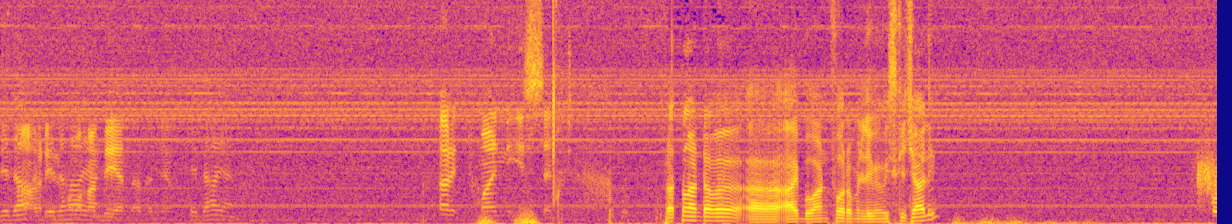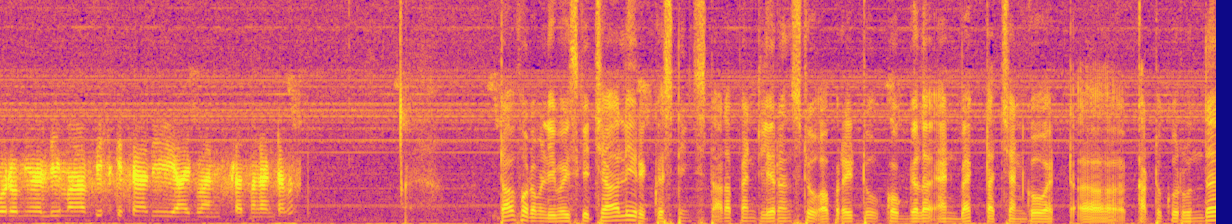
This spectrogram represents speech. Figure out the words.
දෙදා දෙදා යන්න. හන්දේ යන්න හදන්නේ. දෙදා යන්න හරි mine is sent රත්නලන්ටව අයිබෝන් ෆෝරම Lima whiskey Charlie Romeo Lima Biscicali I1 Pratmalantava. Tower forum Lima Whiskey Charlie requesting startup and clearance to operate to Koggala and back touch and go at uh, Katukurunda.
